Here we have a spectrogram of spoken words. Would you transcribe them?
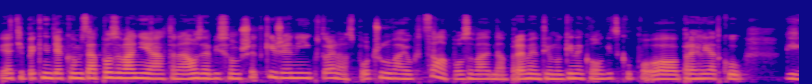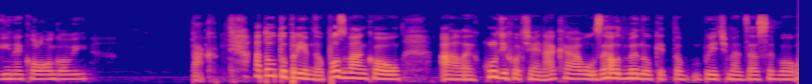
Ja ti pekne ďakujem za pozvanie a teda naozaj by som všetky ženy, ktoré nás počúvajú, chcela pozvať na preventívnu ginekologickú prehliadku k ginekológovi. Tak. A touto príjemnou pozvánkou, ale kľude choďte aj na kávu za odmenu, keď to budete mať za sebou.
